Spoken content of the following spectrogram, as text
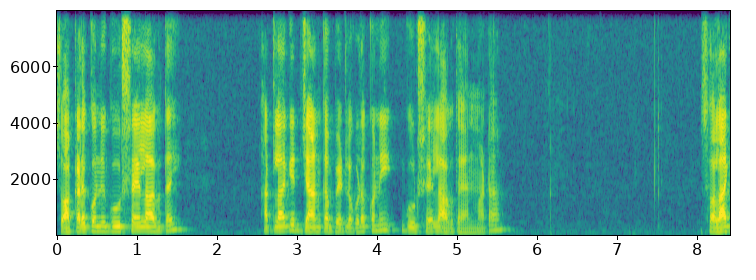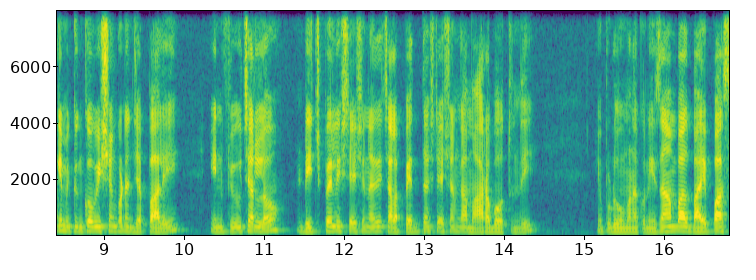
సో అక్కడ కొన్ని గూడ్స్ రైలు ఆగుతాయి. అట్లాగే జాన్ కంపేట్లో కూడా కొన్ని గూడ్స్ రైళ్ళు ఆగుతాయి అన్నమాట సో అలాగే మీకు ఇంకో విషయం కూడా నేను చెప్పాలి. ఇన్ ఫ్యూచర్లో డిచ్పల్లి స్టేషన్ అనేది చాలా పెద్ద స్టేషన్గా మారబోతుంది. ఇప్పుడు మనకు నిజామాబాద్ బైపాస్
